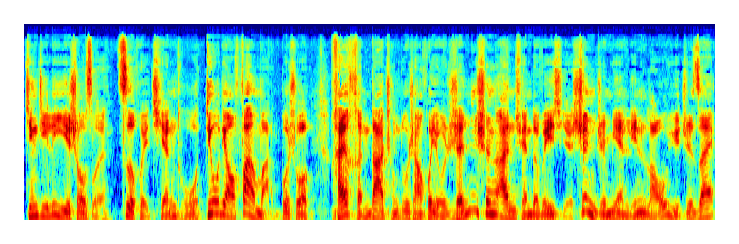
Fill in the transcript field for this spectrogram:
经济利益受损，自毁前途，丢掉饭碗不说，还很大程度上会有人身安全的威胁，甚至面临牢狱之灾。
